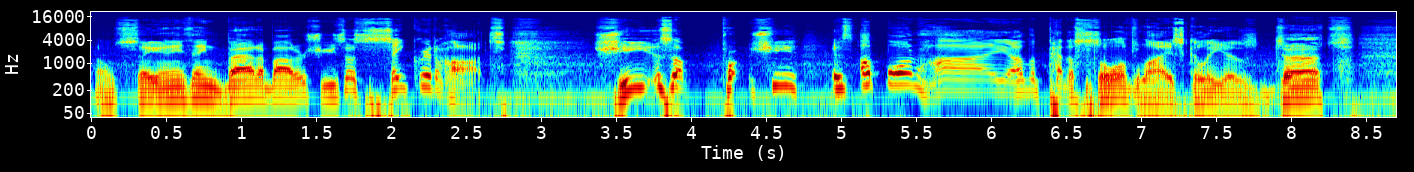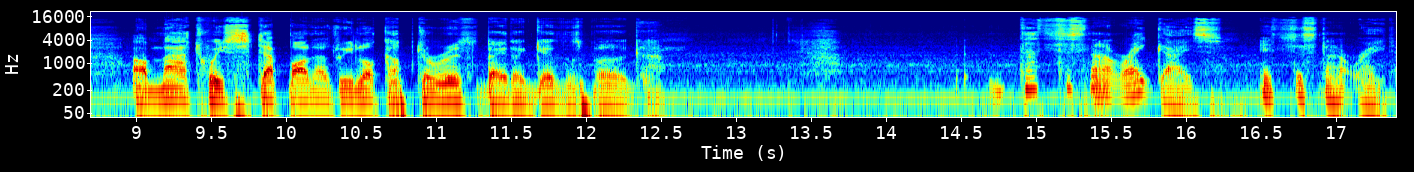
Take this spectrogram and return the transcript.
Don't say anything bad about her. She's a sacred heart. She is up. She is up on high on the pedestal of Lie Scalia's dirt, a mat we step on as we look up to Ruth Bader Ginsburg. That's just not right, guys. It's just not right.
